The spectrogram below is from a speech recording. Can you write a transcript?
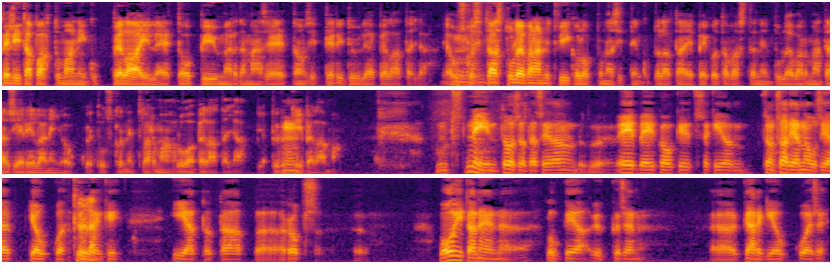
pelitapahtuma niin kuin pelaajille, että oppii ymmärtämään se, että on sitten eri tyyliä pelata. Ja, ja mm. uskoisin taas tulevana nyt viikonloppuna sitten, kun pelataan EPKta vastaan, niin tulee varmaan täysin erilainen joukkue. Että uskon, että varmaan haluaa pelata ja, ja pyrkii mm. pelaamaan. Mut niin, toisaalta siellä on EPKkin, on, se on sarjan nousia joukkue. Kyllä. Kuitenkin. Ja tota, Rops voitaneen lukea ykkösen kärkijoukkueeseen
